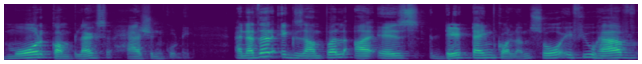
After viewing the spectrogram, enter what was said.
more complex hash encoding. Another example uh, is date time column. So if you have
